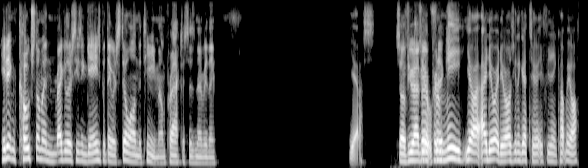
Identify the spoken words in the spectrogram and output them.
he didn't coach them in regular season games, but they were still on the team on practices and everything. Yes. So if you have So your for prediction, me, yeah, I I do, I do. I was gonna get to it if you didn't cut me off.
